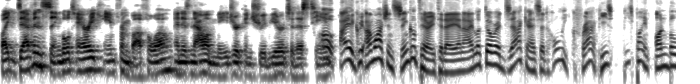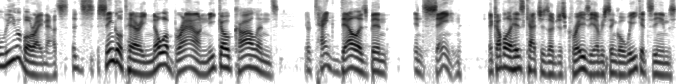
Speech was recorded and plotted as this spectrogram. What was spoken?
Like Devin Singletary came from Buffalo and is now a major contributor to this team. Oh, I agree. I'm watching Singletary today, and I looked over at Zach and I said, "Holy crap, he's he's playing unbelievable right now." It's, it's Singletary, Noah Brown, Nico Collins. You know, Tank Dell has been insane. A couple of his catches are just crazy every single week. It seems.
